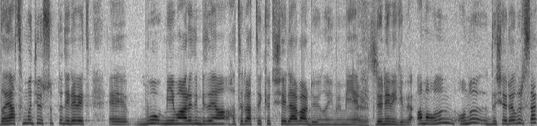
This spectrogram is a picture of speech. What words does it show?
dayatmacı üslupta değil. Evet e, bu mimarinin bize hatırlattığı kötü şeyler var Düğün Ümumiye Evet. dönemi gibi. Ama onun onu dışarı alırsak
